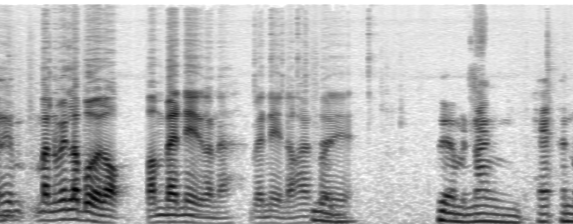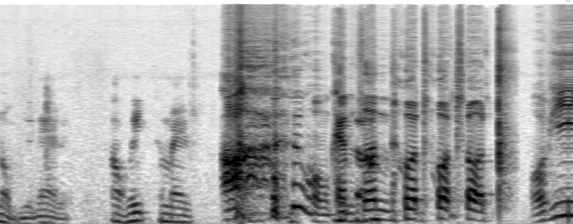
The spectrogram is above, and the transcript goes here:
เฮ้ยมันไม่ระเบิดหรอกปั๊มแบนเนตก่อนนะแบนเนตแล้วค่อยเฟิร์ส เพื่อนมันนั่งแทะขนมอยู่แน่เลย เอาเฮ้ยทำไม อ้าว ผมแคนเซิลโทษโทษโทษโอ้ยพี่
